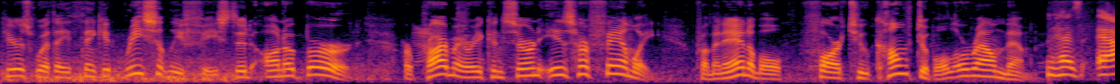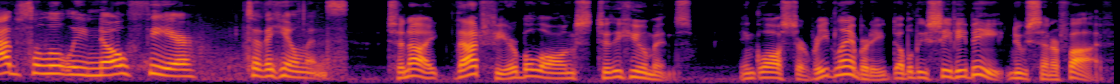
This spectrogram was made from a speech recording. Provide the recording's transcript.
Here's where they think it recently feasted on a bird. Her primary concern is her family from an animal far too comfortable around them. It has absolutely no fear to the humans. Tonight, that fear belongs to the humans. In Gloucester, Reid Lamberty, WCVB News Center 5.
